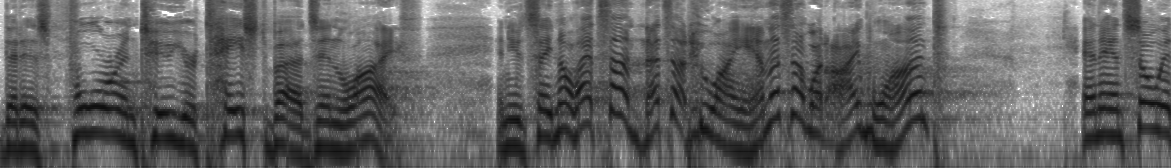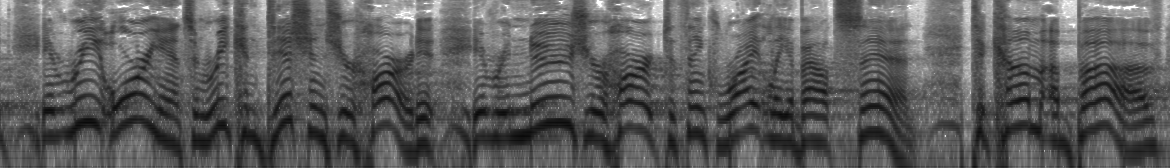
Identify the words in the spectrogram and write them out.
that is foreign to your taste buds in life. And you'd say, no, that's not, that's not who I am. That's not what I want. And, and so it, it reorients and reconditions your heart. It, it renews your heart to think rightly about sin, to come above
